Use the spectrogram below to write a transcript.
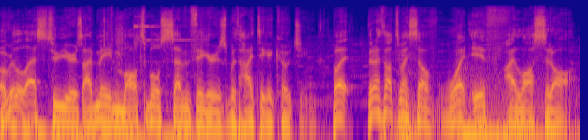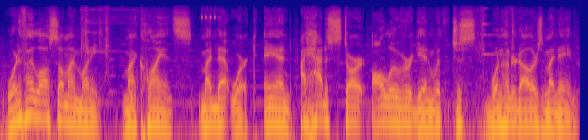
Over the last two years, I've made multiple seven figures with high ticket coaching. But then I thought to myself, what if I lost it all? What if I lost all my money, my clients, my network, and I had to start all over again with just $100 in my name?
